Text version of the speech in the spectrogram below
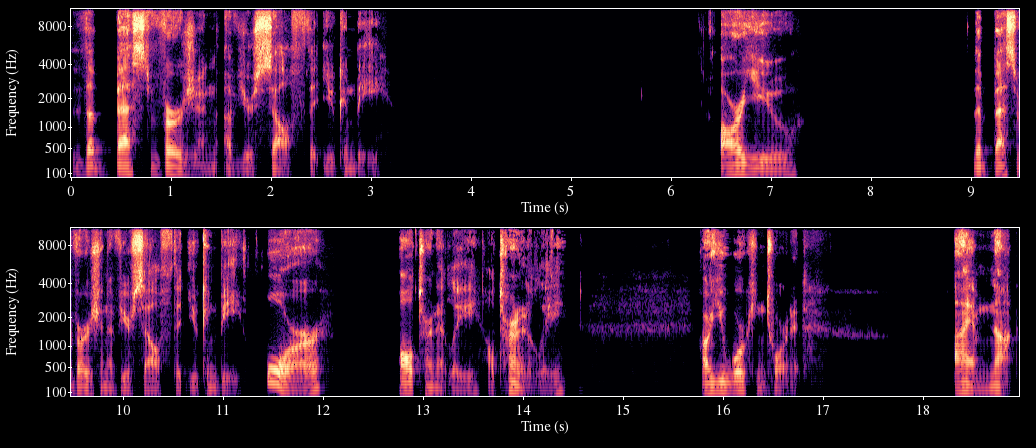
the best version of yourself that you can be? Are you the best version of yourself that you can be? Or alternately, alternatively, are you working toward it? I am not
